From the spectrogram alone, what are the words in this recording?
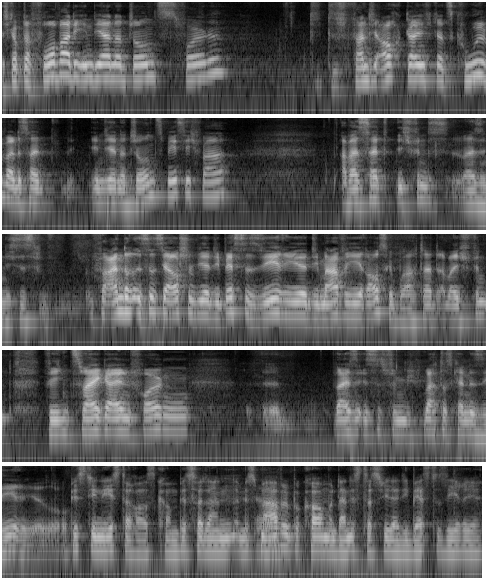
ich glaube, davor war die Indiana Jones Folge das fand ich auch gar nicht ganz cool, weil das halt Indiana Jones mäßig war. Aber es ist halt, ich finde es, weiß ich nicht, ist, für andere ist es ja auch schon wieder die beste Serie, die Marvel je rausgebracht hat. Aber ich finde, wegen zwei geilen Folgen äh, weiß ist es für mich, macht das keine Serie. So. Bis die nächste rauskommt, bis wir dann Miss ja. Marvel bekommen und dann ist das wieder die beste Serie.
